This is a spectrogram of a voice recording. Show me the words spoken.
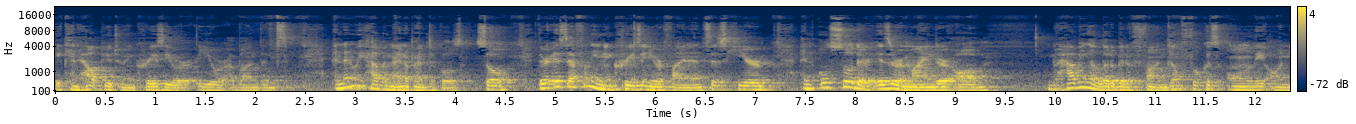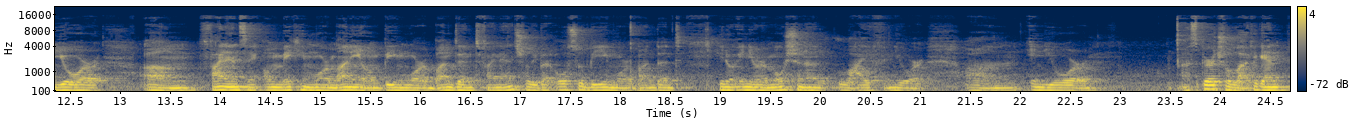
it can help you to increase your your abundance. And then we have a Nine of Pentacles. So there is definitely an increase in your finances here, and also there is a reminder of you know having a little bit of fun. Don't focus only on your um, financing, on making more money, on being more abundant financially, but also being more abundant, you know, in your emotional life, in your, um, in your uh, spiritual life. Again,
